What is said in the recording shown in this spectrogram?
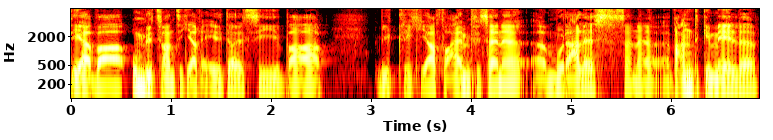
der war um die 20 Jahre älter als sie, war wirklich ja vor allem für seine äh, Murales, seine Wandgemälde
